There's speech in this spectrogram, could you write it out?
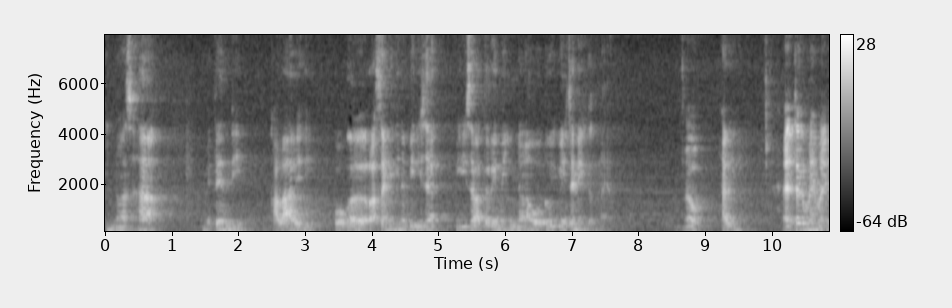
ඉන්නවා සහ මෙතෙන්දී කලාවේදී ඕක රස විඳින පිරිසක් පිරිස අතරෙම ඉන්නවා ඕක විවේචනය කරන අය. ඔව. හරිනේ. ඇත්තක මෙමයි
